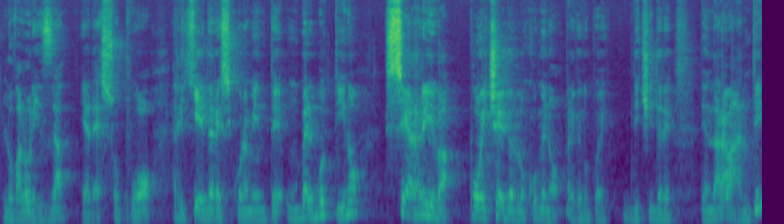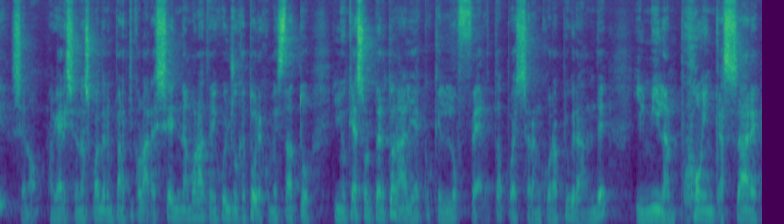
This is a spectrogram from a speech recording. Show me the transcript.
lo valorizza e adesso può richiedere sicuramente un bel bottino. Se arriva puoi cederlo come no, perché tu puoi decidere di andare avanti, se no, magari se una squadra in particolare si è innamorata di quel giocatore, come è stato il Newcastle per Tonali, ecco che l'offerta può essere ancora più grande, il Milan può incassare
